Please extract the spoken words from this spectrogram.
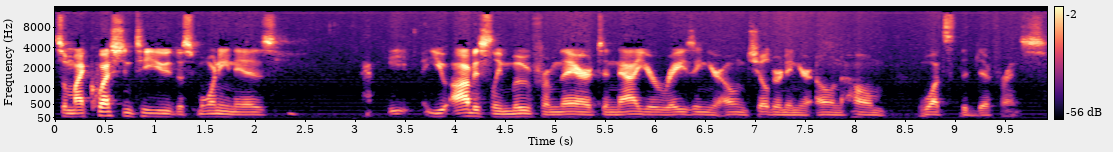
So my question to you this morning is you obviously moved from there to now you're raising your own children in your own home. What's the difference?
